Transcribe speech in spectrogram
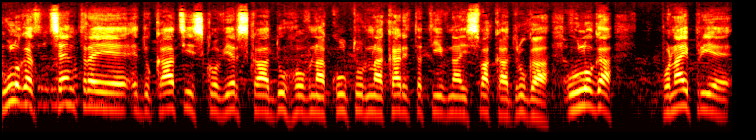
Uloga centra je edukacijsko, vjerska, duhovna, kulturna, karitativna i svaka druga uloga ponajprije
